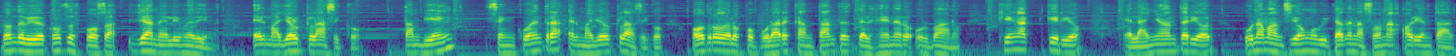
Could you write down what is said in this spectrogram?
donde vive con su esposa Yaneli Medina. El mayor clásico. También se encuentra el mayor clásico, otro de los populares cantantes del género urbano, quien adquirió el año anterior una mansión ubicada en la zona oriental,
